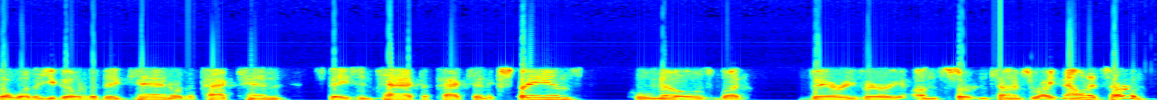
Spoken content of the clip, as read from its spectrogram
So whether you go to the Big Ten or the Pac-10 stays intact, the Pac-10 expands, who knows? But very, very uncertain times right now, and it's hurt them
